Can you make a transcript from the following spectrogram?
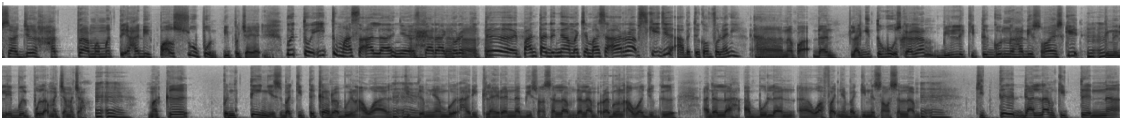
saja hatta memetik hadis palsu pun dipercayai. Betul, itu masalahnya sekarang orang kita pantang dengar macam bahasa Arab sikit je. Ah betul confirm lah ni. Ha, nampak? Dan lagi teruk sekarang bila kita guna hadis sahih sikit Mm-mm. kena label pula macam-macam. Mm-mm. Maka pentingnya sebab kita kan Rabiul Awal mm-hmm. kita menyambut hari kelahiran Nabi SAW dalam Rabiul Awal juga adalah uh, bulan uh, wafatnya baginda SAW mm-hmm. kita dalam kita nak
